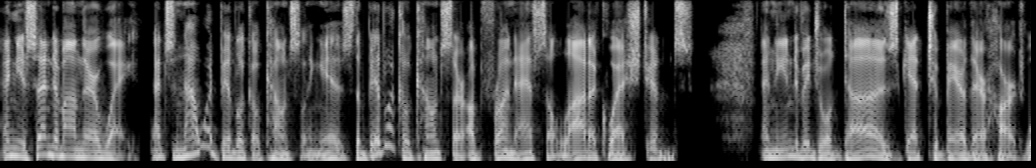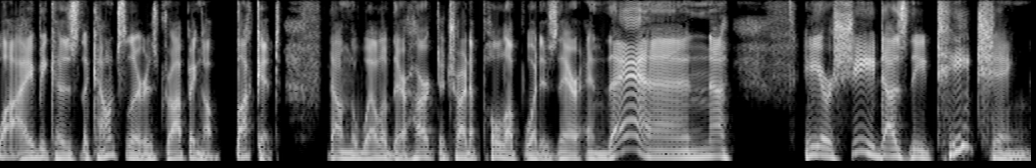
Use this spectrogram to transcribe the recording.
and you send them on their way. That's not what biblical counseling is. The biblical counselor up front asks a lot of questions. And the individual does get to bear their heart. Why? Because the counselor is dropping a bucket down the well of their heart to try to pull up what is there. And then he or she does the teaching,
